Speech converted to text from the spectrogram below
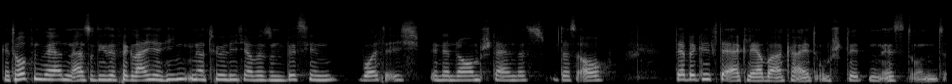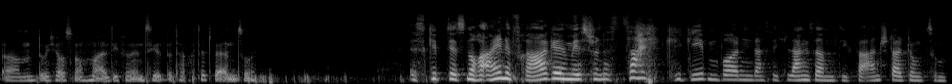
getroffen werden. Also diese Vergleiche hinken natürlich, aber so ein bisschen wollte ich in den Raum stellen, dass, dass auch der Begriff der Erklärbarkeit umstritten ist und ähm, durchaus nochmal differenziert betrachtet werden soll. Es gibt jetzt noch eine Frage. Mir ist schon das Zeichen gegeben worden, dass ich langsam die Veranstaltung zum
